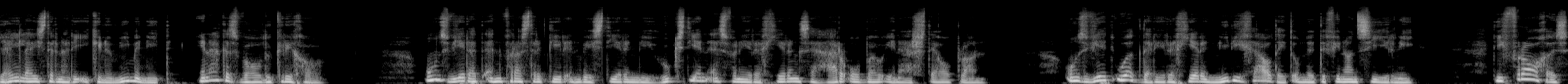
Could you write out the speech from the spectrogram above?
Jy luister na die Ekonomie Minuut en ek is Waldo Krügel. Ons weet dat infrastruktuurinvestering die hoeksteen is van die regering se heropbou en herstelplan. Ons weet ook dat die regering nie die geld het om dit te finansier nie. Die vraag is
